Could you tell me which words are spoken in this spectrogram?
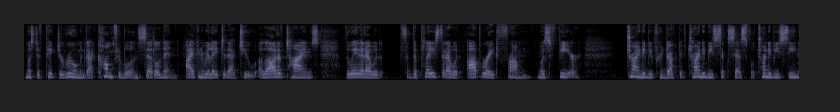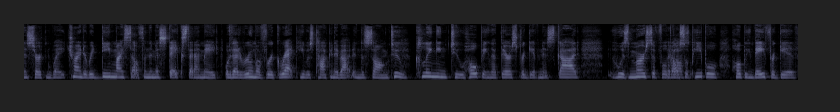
Must have picked a room and got comfortable and settled in. I can relate to that too. A lot of times, the way that I would, the place that I would operate from was fear trying to be productive, trying to be successful, trying to be seen a certain way, trying to redeem myself from the mistakes that I made, or that room of regret he was talking about in the song too, clinging to, hoping that there's forgiveness. God who is merciful, but, but also, also people hoping they forgive.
